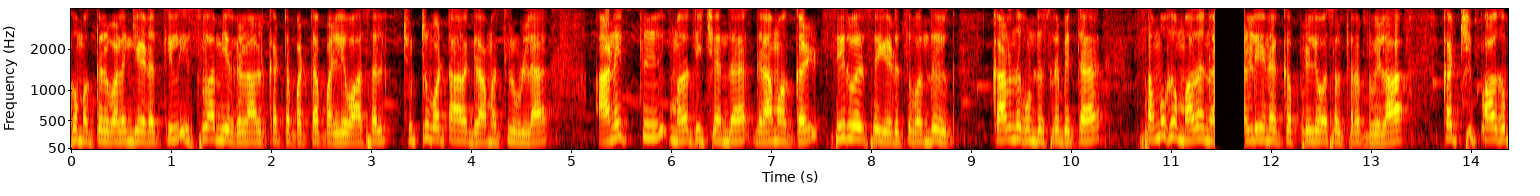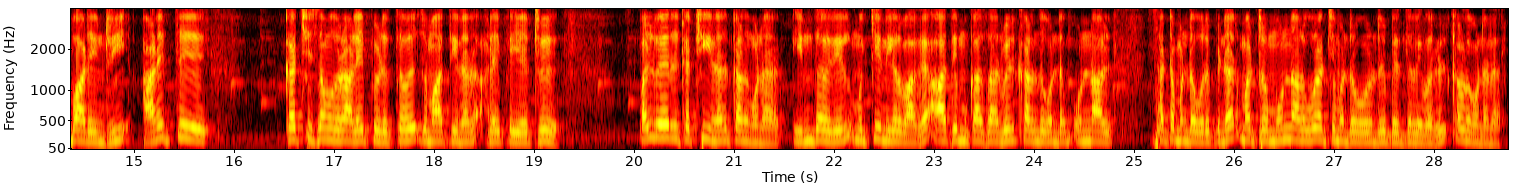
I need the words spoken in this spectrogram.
சமூக மக்கள் வழங்கிய இடத்தில் இஸ்லாமியர்களால் கட்டப்பட்ட பள்ளிவாசல் சுற்றுவட்டார கிராமத்தில் உள்ள அனைத்து மதத்தைச் சேர்ந்த கிராம மக்கள் சீர்வரிசை எடுத்து வந்து கலந்து கொண்டு சிறப்பித்த சமூக மத நல்லிணக்க பள்ளிவாசல் திறப்பு விழா கட்சி பாகுபாடின்றி அனைத்து கட்சி சமூக அழைப்பு விடுத்த ஜமாத்தினர் அழைப்பை ஏற்று பல்வேறு கட்சியினர் கலந்து கொண்டனர். இந்த இதில் முக்கிய நிகழ்வாக அதிமுக சார்பில் கலந்து கொண்ட முன்னாள் சட்டமன்ற உறுப்பினர் மற்றும் முன்னாள் ஊராட்சி மன்ற ஒன்றிய தலைவர்கள் கலந்து கொண்டனர்.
